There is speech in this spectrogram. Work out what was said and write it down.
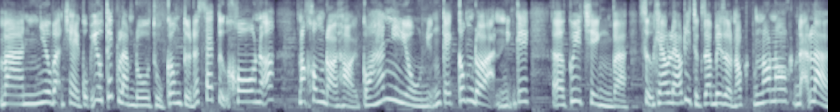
và nhiều bạn trẻ cũng yêu thích làm đồ thủ công từ đất sét tự khô nữa. Nó không đòi hỏi quá nhiều những cái công đoạn những cái uh, quy trình và sự khéo léo. Thì thực ra bây giờ nó nó nó đã là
